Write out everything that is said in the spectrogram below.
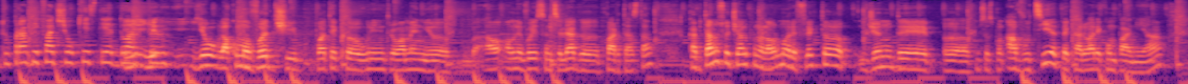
Tu, practic, faci o chestie doar... Eu, eu la cum o văd și poate că unii dintre oameni uh, au, au nevoie să înțeleagă partea asta, capitalul social, până la urmă, reflectă genul de, cum să spun, avuție pe care o are compania, Uh,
